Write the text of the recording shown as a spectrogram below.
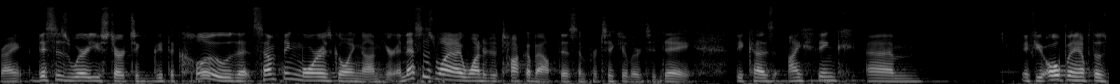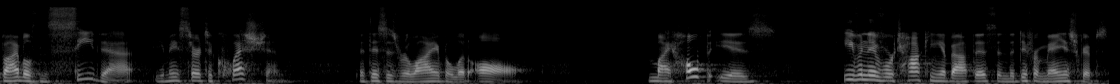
right? This is where you start to get the clue that something more is going on here. And this is why I wanted to talk about this in particular today, because I think um, if you open up those Bibles and see that, you may start to question that this is reliable at all. My hope is, even if we're talking about this in the different manuscripts,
